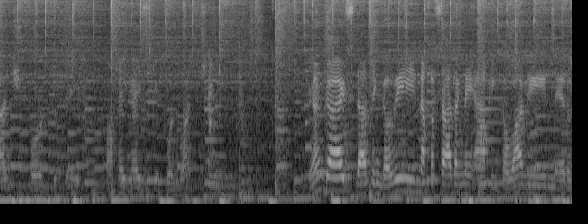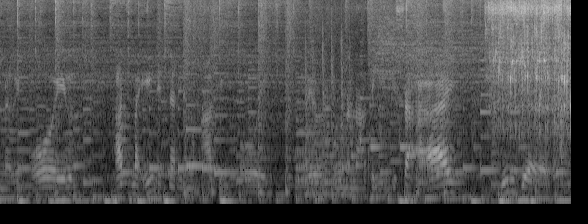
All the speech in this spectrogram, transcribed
lunch for today. Okay guys, keep on watching. Ayan guys, dating gawin, nakasalang na yung aking kawali, meron na rin oil, at mainit na rin yung ating oil. Ngayon, una natin igisa ay ginger.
